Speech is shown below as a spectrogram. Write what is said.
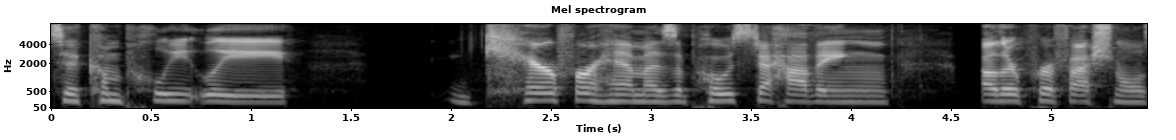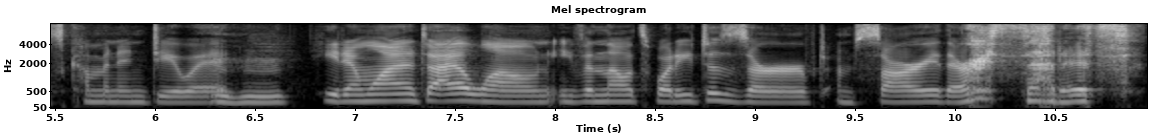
to completely care for him as opposed to having other professionals come in and do it. He didn't want to die alone even though it's what he deserved. I'm sorry there I said it.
